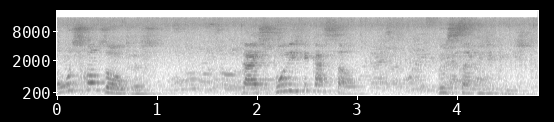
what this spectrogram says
uns com os outros traz purificação do sangue de Cristo.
